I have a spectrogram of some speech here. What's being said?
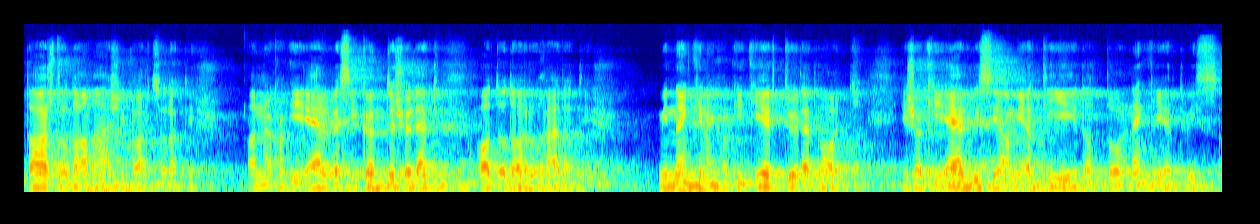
tartsd oda a másik arcodat is. Annak, aki elveszi köntösödet, add oda a ruhádat is. Mindenkinek, aki kér tőled, adj, és aki elviszi, ami a tiéd, attól ne kérd vissza.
